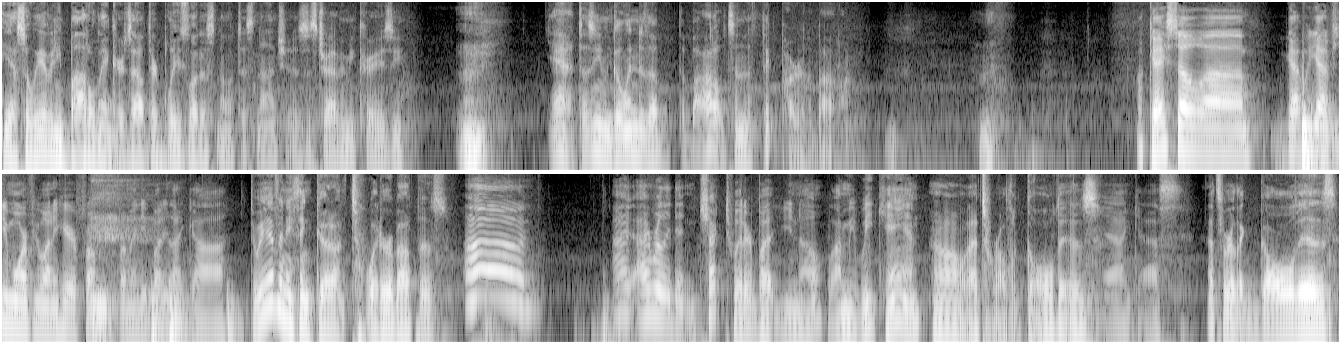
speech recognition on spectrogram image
Yeah, so we have any bottle makers out there? Please let us know what this notch is. It's driving me crazy. Yeah, it doesn't even go into the, the bottle. It's in the thick part of the bottle. Okay, so um, we got we got a few more if you want to hear from from anybody like. Uh, Do we have anything good on Twitter about this? uh, I I really didn't check Twitter, but you know, I mean, we can. Oh, that's where all the gold is. Yeah, I guess. That's where the gold is.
